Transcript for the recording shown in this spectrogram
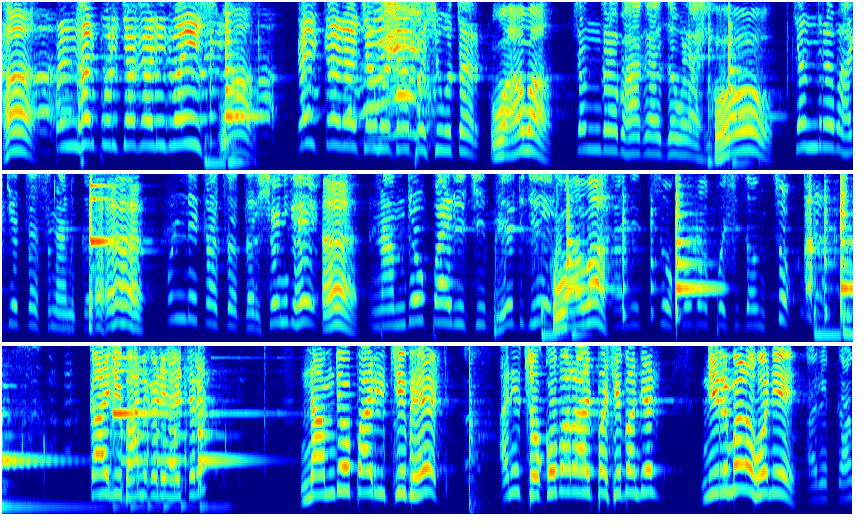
हा. पंढरपूरच्या गाडीत बैस. वा. काही काड्याच्या मठापाशी उतर. वा वा. चंद्रभागा जवळ आहे. हो. चंद्रभागेचं स्नान कर. पुंडलिकाचं दर्शन घे. हा. नामदेव पायरीची भेट घे. वा वा. आणि चोखोबापाशी जाऊन चोख कायली भानगडी आहे तर नामदेव पारीची भेट आणि चोकोबार आयपाशी म्हणजे निर्मळ होणे. अरे काम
